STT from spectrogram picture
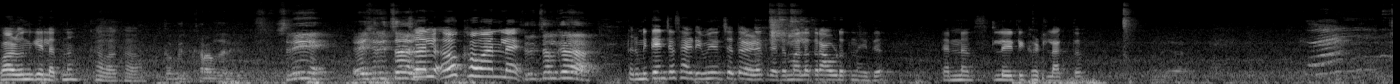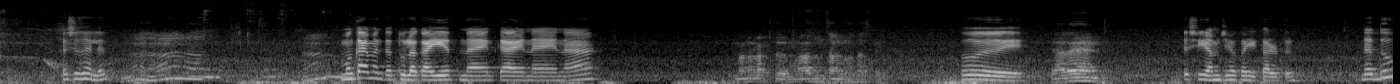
वाळून गेलात ना? खावा खावा. तब्येत खराब झाली? श्री ए श्री चल. चल ओ खावा आणलाय. श्री चल का तर मी त्यांच्यासाठी मिरच्या तळल्यात काय? तर मला तर आवडत नाही ते त्यांनाच लय तिखट लागतं. कसे झालेत मग काय म्हणतात तुला? काय येत नाही काय नाही ना? मला लागतं मग अजून चांगलं होत असते होय. टॅलेंट तशी आमची काही कार्टून दादू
